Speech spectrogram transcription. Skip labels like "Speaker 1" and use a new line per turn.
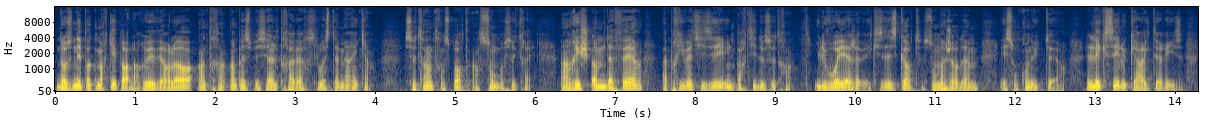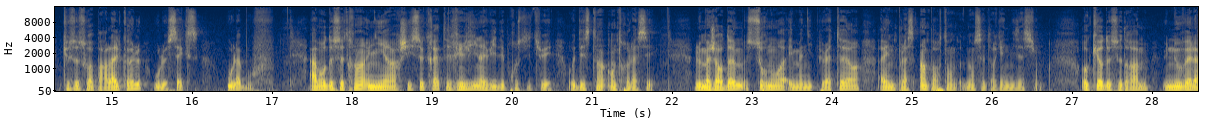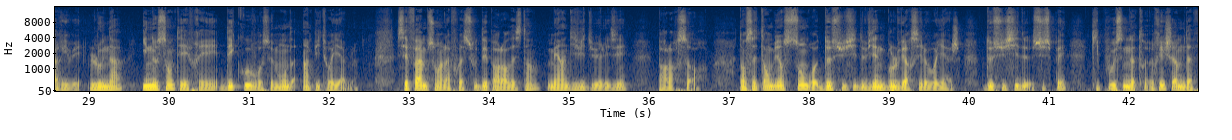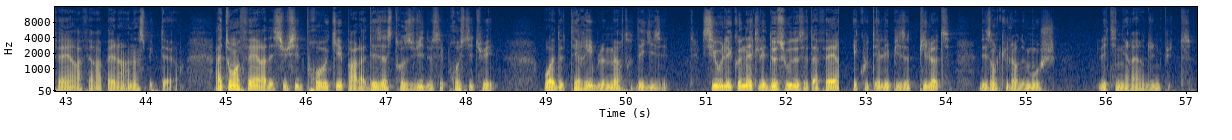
Dans une époque marquée par la ruée vers l'or, un train un peu spécial traverse l'Ouest américain. Ce train transporte un sombre secret. Un riche homme d'affaires a privatisé une partie de ce train. Il voyage avec ses escortes, son majordome et son conducteur. L'excès le caractérise, que ce soit par l'alcool ou le sexe ou la bouffe. À bord de ce train, une hiérarchie secrète régit la vie des prostituées, au destin entrelacé. Le majordome, sournois et manipulateur, a une place importante dans cette organisation. Au cœur de ce drame, une nouvelle arrivée, Luna, innocente et effrayée, découvre ce monde impitoyable. Ces femmes sont à la fois soudées par leur destin, mais individualisées par leur sort. Dans cette ambiance sombre, deux suicides viennent bouleverser le voyage. Deux suicides suspects qui poussent notre riche homme d'affaires à faire appel à un inspecteur. A-t-on affaire à des suicides provoqués par la désastreuse vie de ces prostituées ou à de terribles meurtres déguisés? Si vous voulez connaître les dessous de cette affaire, écoutez l'épisode pilote des enculeurs de mouches, l'itinéraire d'une pute.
